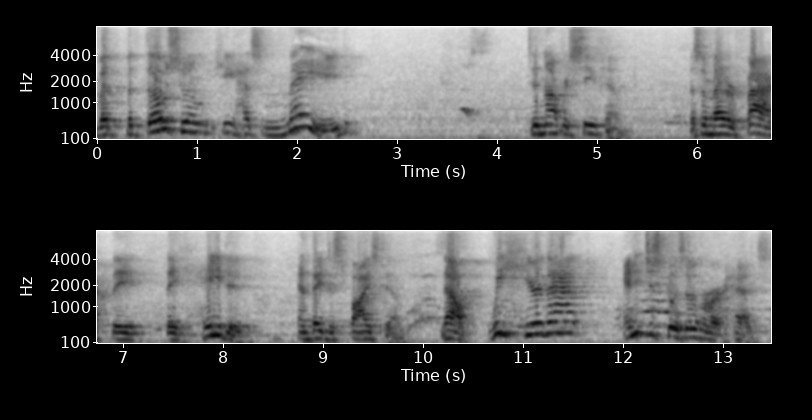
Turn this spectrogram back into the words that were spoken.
but, but those whom he has made did not receive him. As a matter of fact, they, they hated and they despised him. Now, we hear that and it just goes over our heads.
